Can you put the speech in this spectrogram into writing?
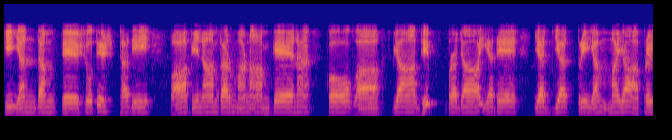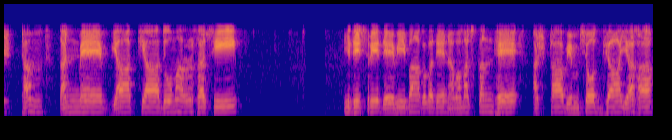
कियन्तं तेषु तिष्ठति पापिनां कर्मणां केन को वा व्याधिप्रजायते। यद्यत्प्रियं मया पृष्ठं तन्मे व्याख्यातुमर्हसि। इति श्रीदेवी भागवते नवमस्कन्धे अष्टाविंशोऽध्यायः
